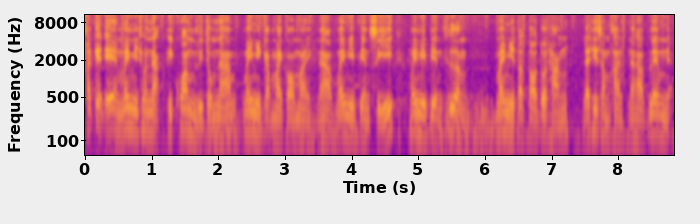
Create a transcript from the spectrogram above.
คัดเกรด A ไม่มีชนหนักพลิกคว่ำหรือจมน้ำไม่มีกับไมกอไมนะครับไม่มีเปลี่ยนสี ไม่มีเปลี่ยนเครื่อง ไม่มีตัดต่อตัวถังและที่สำคัญนะครับ เล่มเนี่ย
